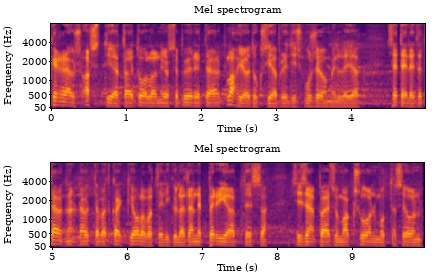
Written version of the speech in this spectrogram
keräysastia tai tuollainen, jossa pyydetään lahjoituksia British Museumille ja seteleitä näyttävät kaikki olevat. Eli kyllä tänne periaatteessa sisäänpääsymaksu on, mutta se on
